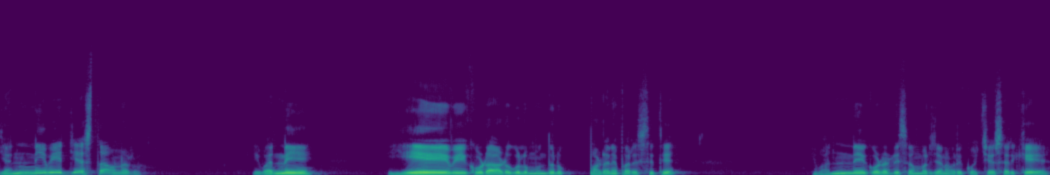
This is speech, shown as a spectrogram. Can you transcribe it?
ఇవన్నీ వెయిట్ చేస్తూ ఉన్నారు? ఇవన్నీ ఏవి కూడా అడుగులు ముందును పడని పరిస్థితి. ఇవన్నీ కూడా డిసెంబర్ జనవరికి వచ్చేసరికి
